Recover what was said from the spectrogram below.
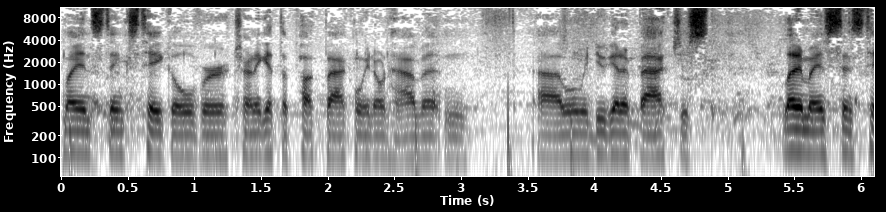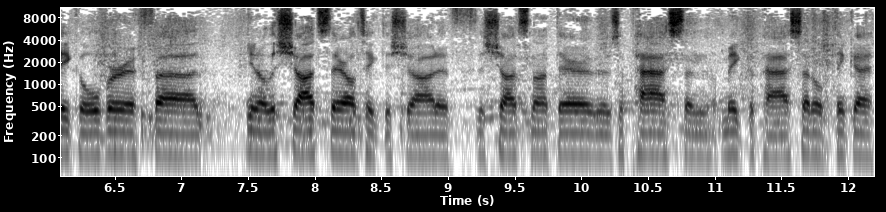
my instincts take over, trying to get the puck back when we don't have it, and uh, when we do get it back, just letting my instincts take over. If uh, you know the shot's there, I'll take the shot. If the shot's not there, there's a pass, then I'll make the pass. I don't think I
